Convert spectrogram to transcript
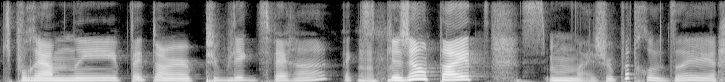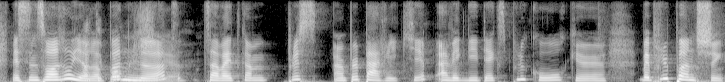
qui pourrait amener peut-être un public différent. Fait que ce Mhm. que j'ai en tête, ouais, je veux pas trop le dire, mais c'est une soirée où il y Ah, aura t'es pas, de notes. hein. Ça va être comme plus un peu par équipe, avec des textes plus courts que, ben plus punchés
